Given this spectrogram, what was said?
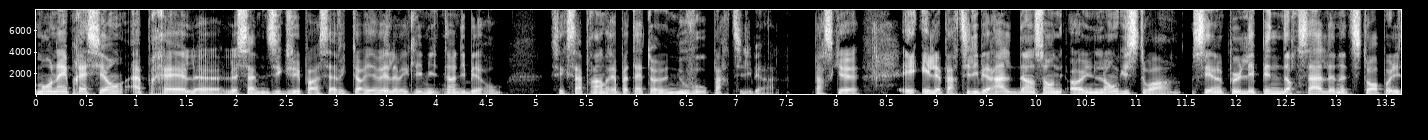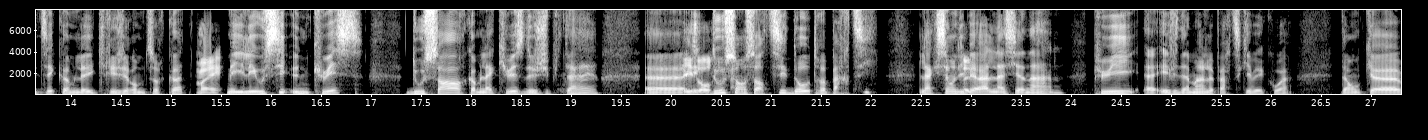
mon impression, après le, le samedi que j'ai passé à Victoriaville avec les militants libéraux, c'est que ça prendrait peut-être un nouveau Parti libéral. Parce que, et, et le Parti libéral, dans son, a une longue histoire. C'est un peu l'épine dorsale de notre histoire politique, comme l'a écrit Jérôme Turcotte. Oui. Mais il est aussi une cuisse, d'où sort, comme la cuisse de Jupiter, euh, d'où sont sortis d'autres partis. L'Action libérale nationale, puis euh, évidemment le Parti québécois. Donc, euh,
